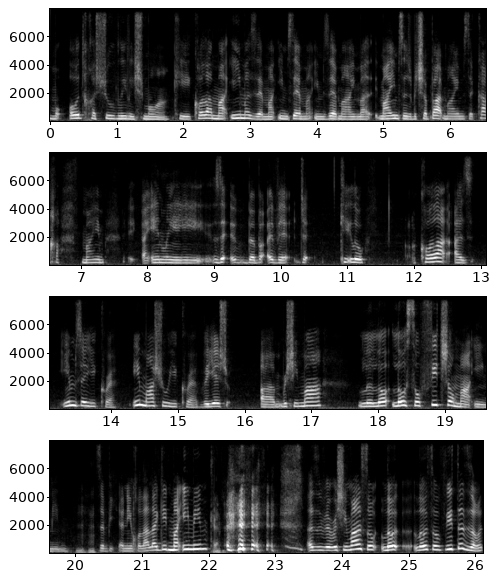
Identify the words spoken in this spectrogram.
מאוד חשוב לי לשמוע, כי כל המאים הזה, מה אם זה, מה אם זה, מה אם, מה אם זה בשבת, מה אם זה ככה, מה אם אין לי... זה, וכאילו, כל ה... אז אם זה יקרה, אם משהו יקרה, ויש um, רשימה ללא, לא סופית של מאימים. Mm-hmm. אני יכולה להגיד מאימים? כן. אז ברשימה הסו, לא, לא סופית הזאת,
